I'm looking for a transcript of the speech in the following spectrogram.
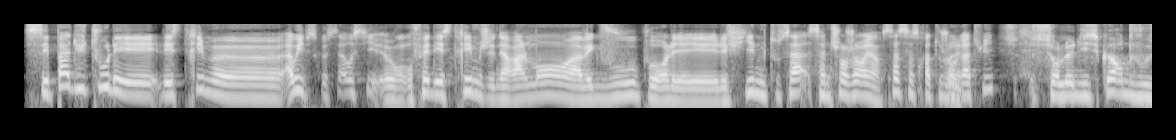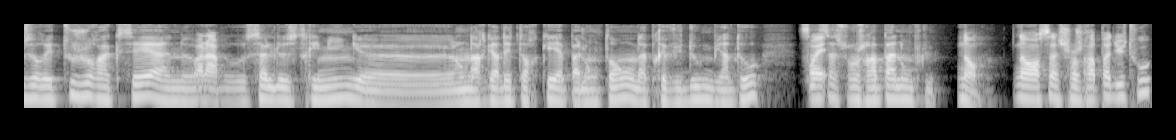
c'est pas du tout les, les streams. euh, Ah oui, parce que ça aussi, euh, on fait des streams généralement avec vous pour les, les films, tout ça. Ça ne change rien. Ça, ça sera toujours Ouais. gratuit. Sur le Discord, vous aurez toujours accès à nos, Voilà. nos salles de streaming. euh, on a regardé Torquay il y a pas longtemps, on a prévu Doom bientôt. Ça, Ouais. ça changera pas non plus. Non, non, ça changera pas du tout.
